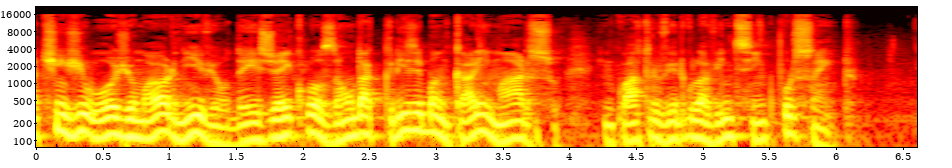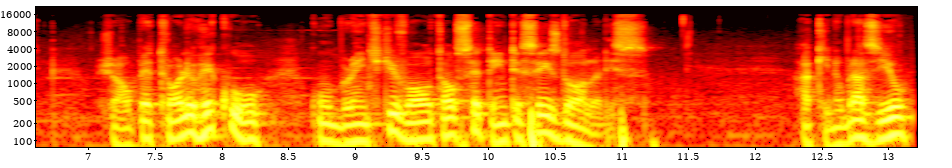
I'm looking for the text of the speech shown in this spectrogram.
atingiu hoje o maior nível desde a eclosão da crise bancária em março, em 4,25%. Já o petróleo recuou, com o Brent de volta aos 76 dólares. Aqui no Brasil,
